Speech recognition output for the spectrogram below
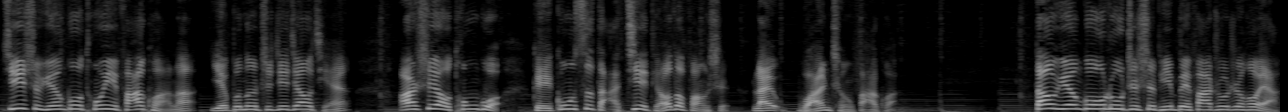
即使员工同意罚款了，也不能直接交钱。而是要通过给公司打借条的方式来完成罚款。当员工录制视频被发出之后呀，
